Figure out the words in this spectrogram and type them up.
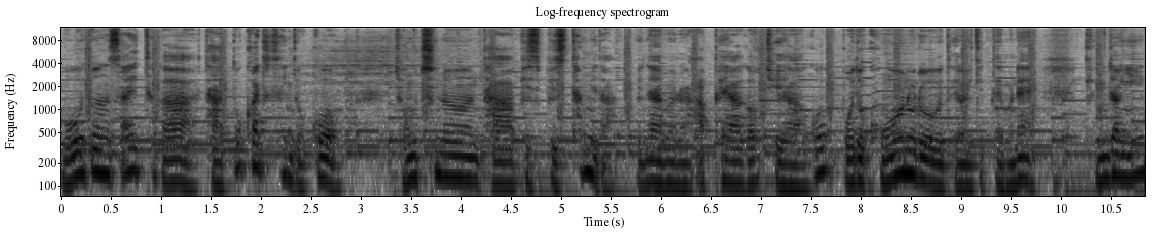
모든 사이트가 다 똑같이 생겼고 경치는 다 비슷비슷합니다. 왜냐하면 앞에 하고 뒤에 하고 모두 공원으로 되어 있기 때문에 굉장히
